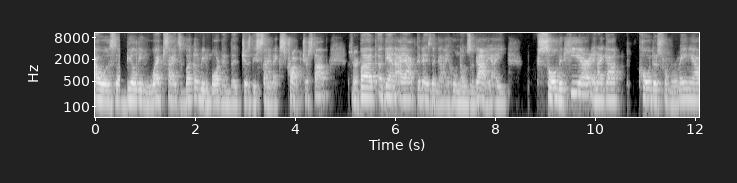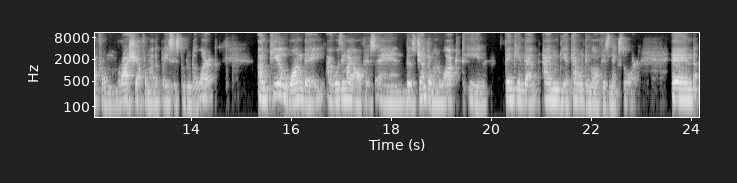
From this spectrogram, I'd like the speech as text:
I was uh, building websites, but a little bit more than the just design, like structure stuff. Sure. But again, I acted as the guy who knows a guy. I sold it here and I got coders from Romania, from Russia, from other places to do the work. Until one day I was in my office and this gentleman walked in thinking that I'm the accounting office next door. And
